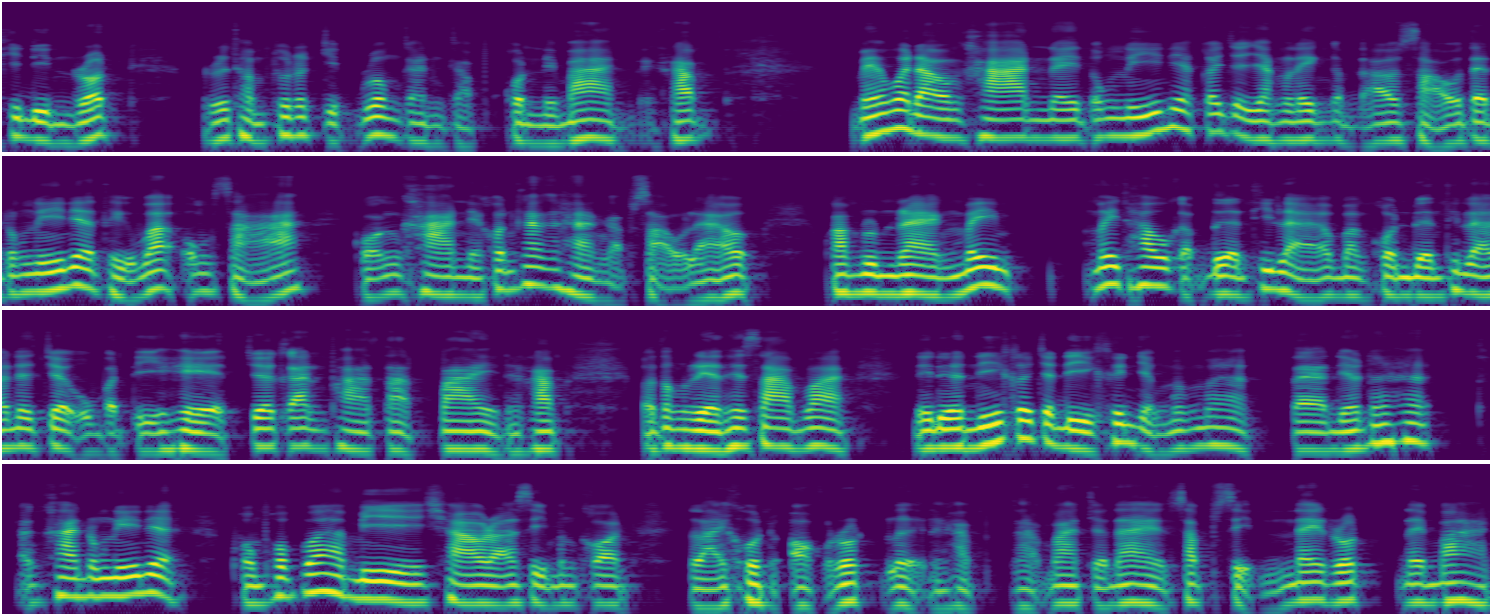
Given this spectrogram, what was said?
ที่ดินรถ หรือทำธุรกิจร่วมกันกับคนในบ้านนะครับแม้ว่าดาวอังคารในตรงนี้เนี่ยก็จะยังเล็งกับดาวเสาร์แต่ตรงนี้เนี่ยถือว่าองศาของอังคารเนี่ยค่อนข้างห่างกับเสาแล้ว ความรุนแรงไม่ ไม่เท่ากับเดือนที่แล้ว บางคนเดือนที่แล้วเนี่ยเจออุบัติเหตุ เจอการผ่าตัดไปนะครับ ก็ต้องเรียนให้ทราบว่าในเดือนนี้ก็จะดีขึ้นอย่างมากๆ แต่เดี๋ยวนะฮะอังคารตรงนี้เนี่ยผมพบว่ามีชาวราศีมังกรหลายคนออกรถเลยนะครับ สามารถจะได้ทรัพย์สินได้รถได้บ้าน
